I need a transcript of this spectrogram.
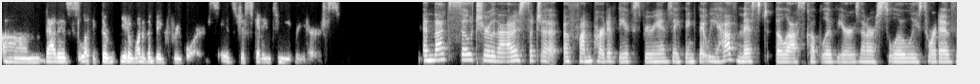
Um, that is like the, you know, one of the big rewards is just getting to meet readers. And that's so true. That is such a, a fun part of the experience. I think that we have missed the last couple of years and are slowly sort of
